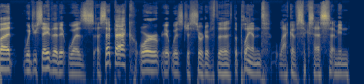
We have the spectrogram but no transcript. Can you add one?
But would you say that it was a setback or it was just sort of the, the planned lack of success? I mean,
